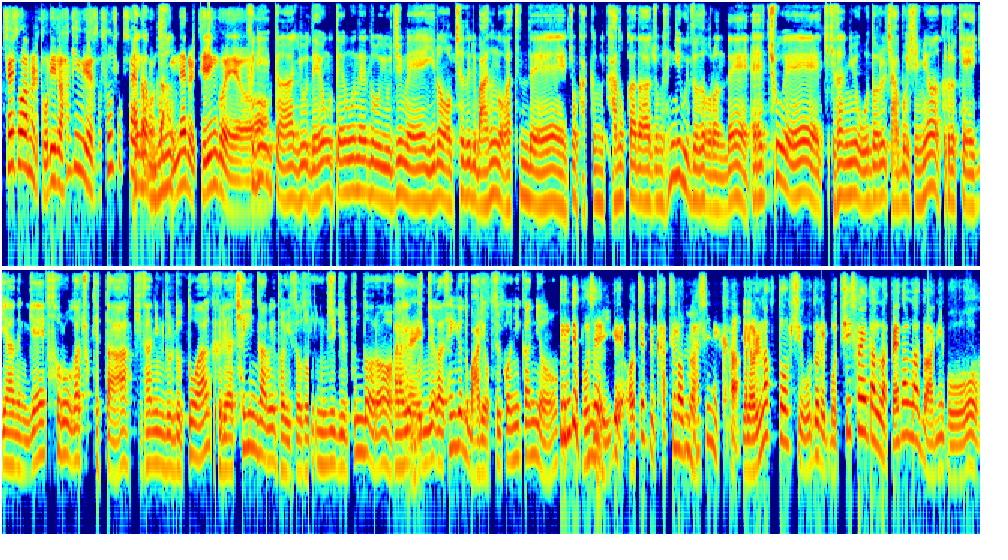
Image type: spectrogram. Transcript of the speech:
최소한을 도리를 하기 위해서 소속사에다 그러니까 먼저 무슨- 안내를 드린 거예요. 그러니까 요 내용 때문에도 요즘에 이런 업체들이 많은 것 같은데 좀 가끔 간혹 가다가 좀 생기고 있어서 그런데 애초에 기사님이 오더를 잡으시면 그렇게 얘기하는 게 서로가 좋겠다. 기사님들도 또한 그래야 책임감이 더 있어서 움직일 뿐더러 아예. 문제가 생겨도 말이 없을 거니까요. 근데 보세요. 음. 이게 어쨌든 같은 업무 음. 하시니까 연락도 없이 오더를 뭐 취소해달라 빼달라도 아니고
